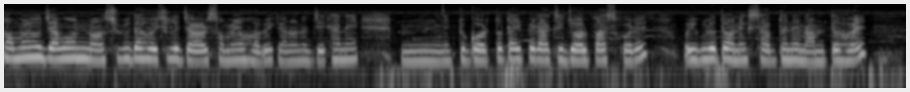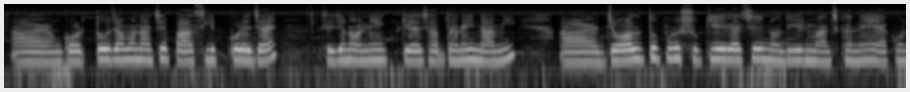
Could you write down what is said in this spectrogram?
সময়ও যেমন অসুবিধা হয়েছিল, যাওয়ার সময়ও হবে। কেননা যেখানে একটু গর্ত টাইপের আছে, জল পাস করে, ওইগুলোতে অনেক সাবধানে নামতে হয়। আর গর্ত যেমন আছে, পা স্লিপ করে যায় সেই জন্য অনেক সাবধানেই নামি। আর জল তো পুরো শুকিয়ে গেছে নদীর মাঝখানে। এখন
